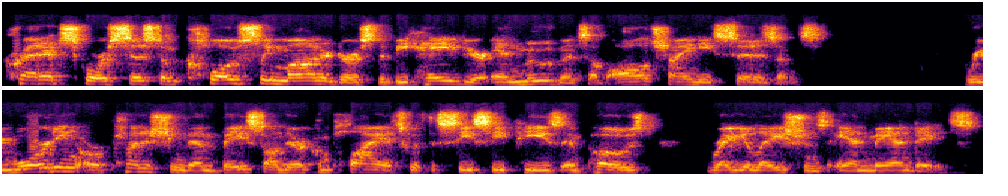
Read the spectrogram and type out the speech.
credit score system closely monitors the behavior and movements of all Chinese citizens, rewarding or punishing them based on their compliance with the CCP's imposed regulations, and mandates.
